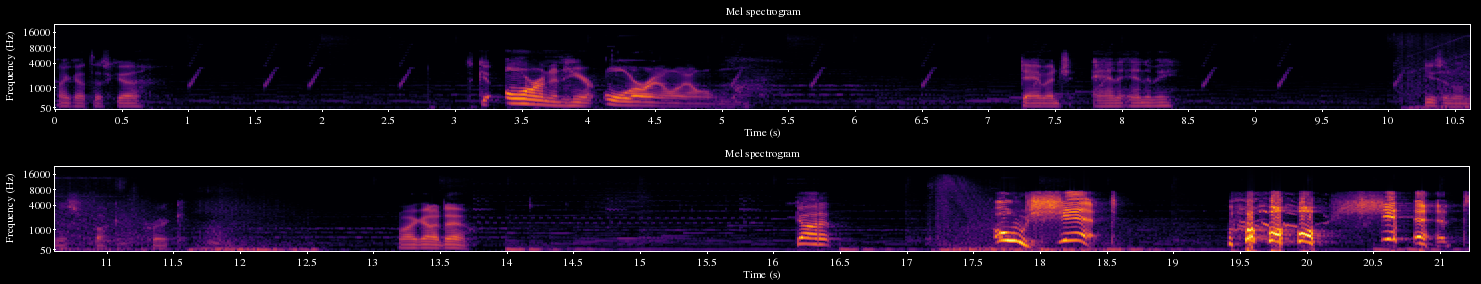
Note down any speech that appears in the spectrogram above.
I got this guy. Let's get Auron in here. Auron. Damage an enemy. Use it on this fucking prick. What do I gotta do? Got it! Oh shit! Oh shit!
